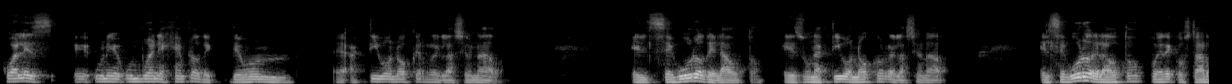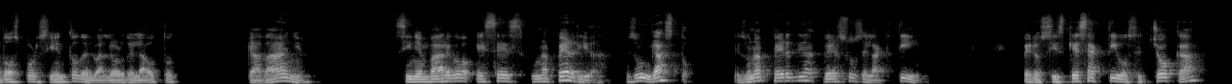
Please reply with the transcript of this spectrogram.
¿Cuál es eh, un, buen ejemplo de, un eh, activo no correlacionado? El seguro del auto es un activo no correlacionado. El seguro del auto puede costar 2% del valor del auto cada año. Sin embargo, esa es una pérdida, es un gasto, es una pérdida versus el activo. pero si es que ese activo se choca,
